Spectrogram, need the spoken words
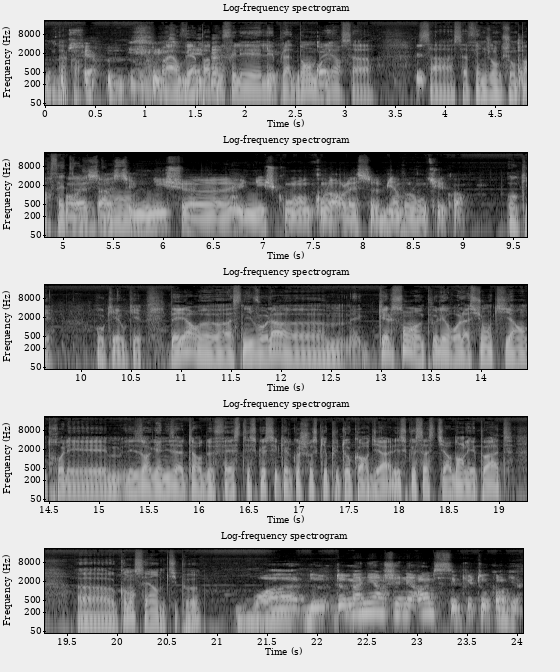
d'accord. Ouais, on vient pas bouffer les, les de bande d'ailleurs, ça, ça, ça fait une jonction parfaite. Ouais, c'est une niche, une niche qu'on leur laisse bien volontiers, quoi. Ok. Ok, ok. D'ailleurs, euh, à ce niveau-là, euh, quelles sont un peu les relations qu'il y a entre les, organisateurs de fest Est-ce que c'est quelque chose qui est plutôt cordial? Est-ce que ça se tire dans les pattes? Euh, Comment c'est un petit peu? Moi, de, manière générale, c'est plutôt cordial.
